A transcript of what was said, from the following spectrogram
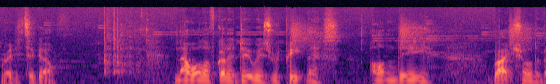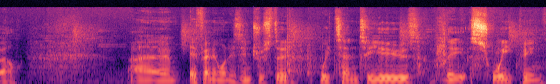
ready to go. Now all I've got to do is repeat this on the right shoulder bell. Um, if anyone is interested, we tend to use the sweeping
